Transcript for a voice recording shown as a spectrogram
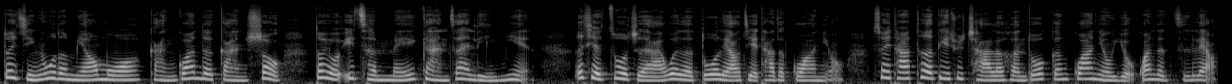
对景物的描摹、感官的感受，都有一层美感在里面。而且作者啊，为了多了解他的瓜牛，所以他特地去查了很多跟瓜牛有关的资料，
